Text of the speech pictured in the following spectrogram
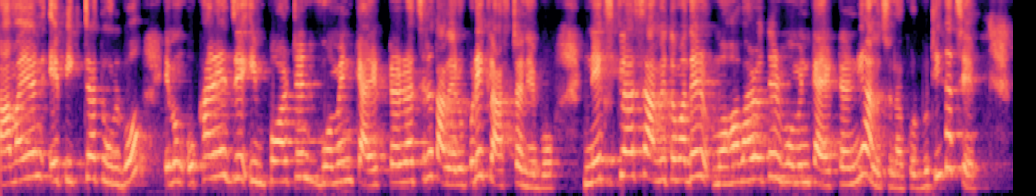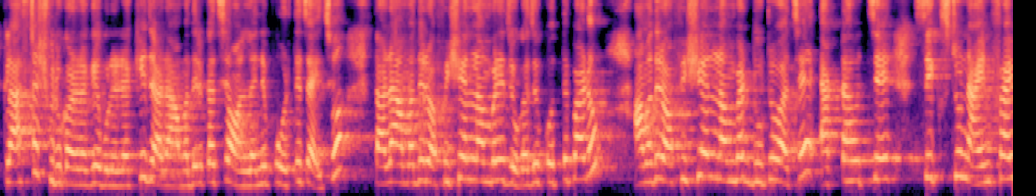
রামায়ণ এপিকটা তুলবো এবং ওখানে যে ইম্পর্টেন্ট ওমেন ক্যারেক্টাররা ছিল তাদের উপরেই ক্লাসটা নেব। নেক্সট ক্লাসে আমি তোমাদের মহাভারতের ওমেন ক্যারেক্টার নিয়ে আলোচনা করব, ঠিক আছে? ক্লাসটা শুরু করার আগে বলে রাখি, যারা আমাদের কাছে অনলাইনে পড়তে চাইছো, তারা আমাদের অফিসিয়াল নাম্বারে যোগাযোগ করতে পারো। আমাদের অফিসিয়াল নাম্বার দুটো আছে, একটা হচ্ছে six two nine five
